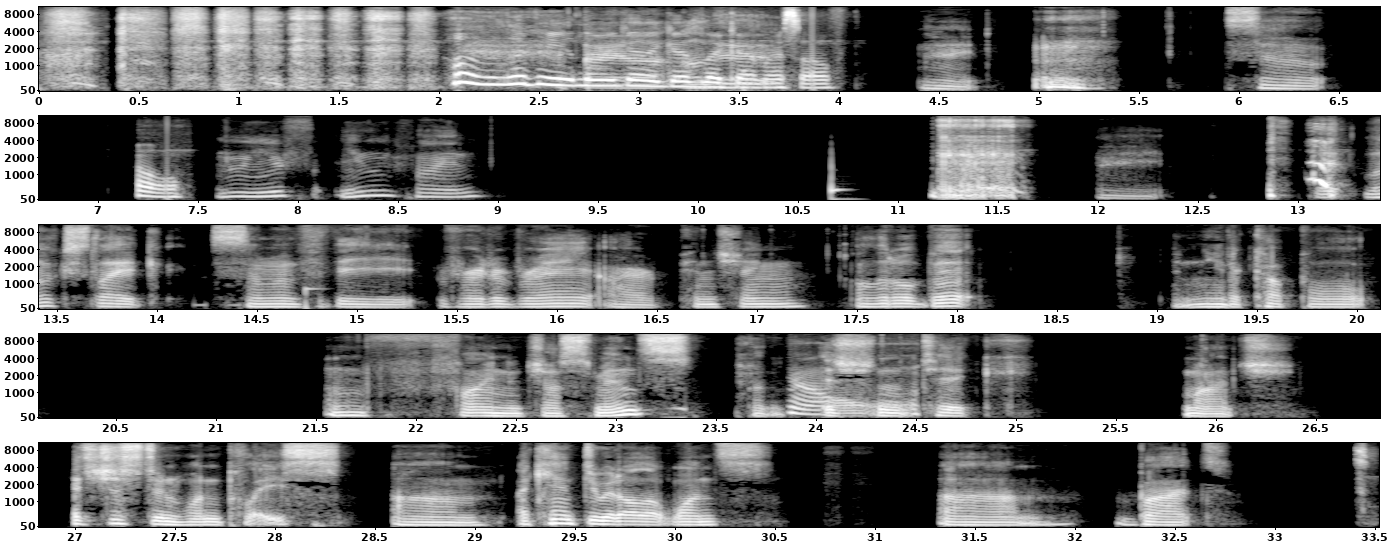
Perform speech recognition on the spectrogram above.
hold on, let me let me get a good I'll look at it. myself. Alright. So Oh. no, you're f- you look fine. Alright. It looks like some of the vertebrae are pinching a little bit and need a couple fine adjustments. but No. it shouldn't take much. It's just in one place. Um, I can't do it all at once. Um, but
